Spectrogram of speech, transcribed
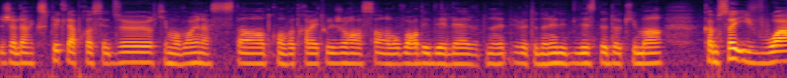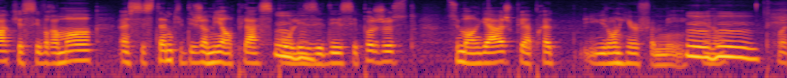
je leur explique la procédure, qu'ils vont voir une assistante, qu'on va travailler tous les jours ensemble, on va voir des délais, je vais te donner, je vais te donner des listes de documents. Comme ça, ils voient que c'est vraiment un système qui est déjà mis en place pour Mhm. les aider. C'est pas juste tu m'engages, puis après, you don't hear from me. you know? Mhm. Ouais.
